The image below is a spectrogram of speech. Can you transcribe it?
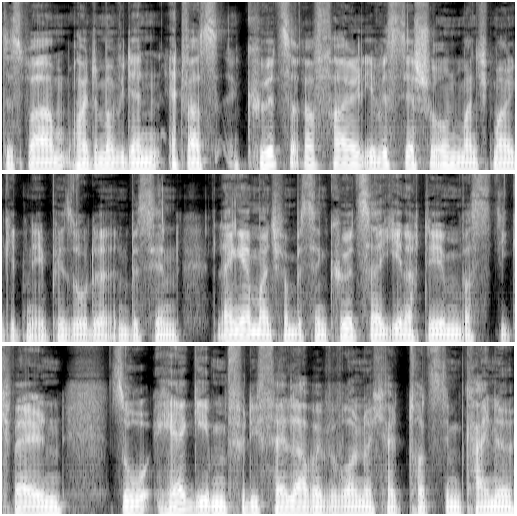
Das war heute mal wieder ein etwas kürzerer Fall. Ihr wisst ja schon, manchmal geht eine Episode ein bisschen länger, manchmal ein bisschen kürzer, je nachdem, was die Quellen so hergeben für die Fälle. Aber wir wollen euch halt trotzdem keine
